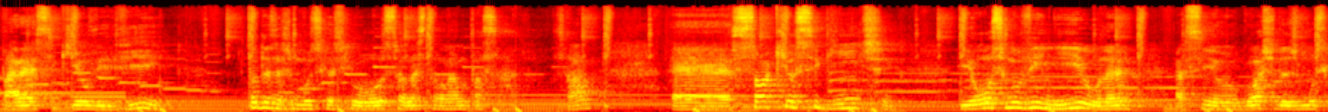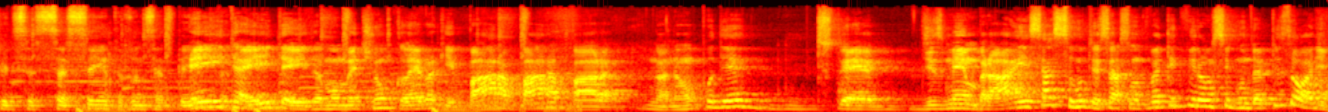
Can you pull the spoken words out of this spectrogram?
parece que eu vivi, todas as músicas que eu ouço, elas estão lá no passado, sabe? É, só que o seguinte, eu ouço no vinil, né? Assim, eu gosto das músicas de 60, dos anos 70. Eita, eita, eita, momento João Kleber aqui. Para, para, para. Nós não vamos poder é, desmembrar esse assunto. Esse assunto vai ter que virar um segundo episódio.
